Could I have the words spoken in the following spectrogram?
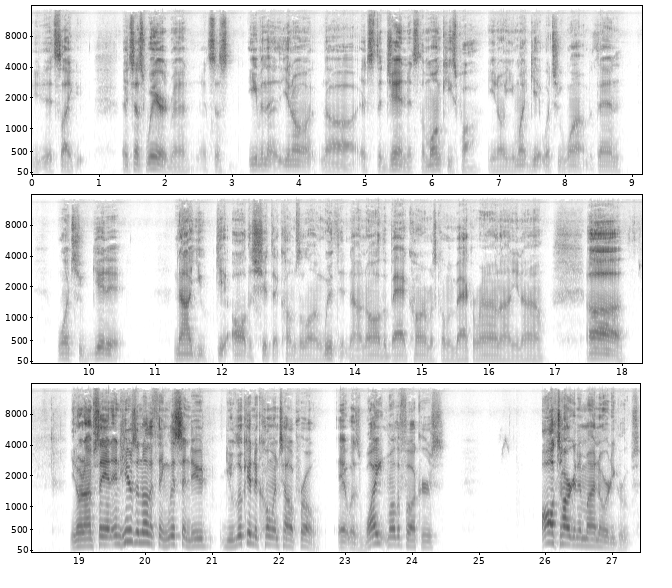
It's like, it's just weird, man. It's just even the you know, uh, it's the jinn, it's the monkey's paw. You know, you might get what you want, but then once you get it, now you get all the shit that comes along with it now, and all the bad karma's coming back around on you now. Uh, you know what I'm saying? And here's another thing. Listen, dude, you look into COINTELPRO. It was white motherfuckers all targeting minority groups.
